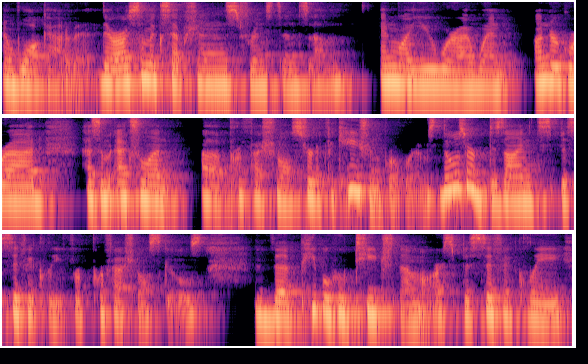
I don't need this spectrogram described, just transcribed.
and walk out of it. There are some exceptions. For instance, um, NYU, where I went undergrad, has some excellent uh, professional certification programs. Those are designed specifically for professional skills. The people who teach them are specifically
